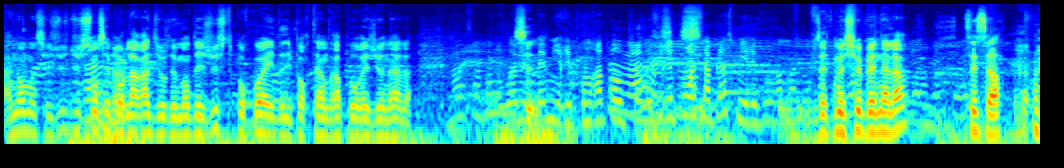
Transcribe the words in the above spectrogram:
Ah non, moi c'est juste du son, c'est pour de la radio. Je demandais juste pourquoi il portait un drapeau régional. Ouais, C'est- mais même il répondra pas au pire. Il répond à sa place, mais il répondra pas. Vous êtes monsieur Benalla C'est ça.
